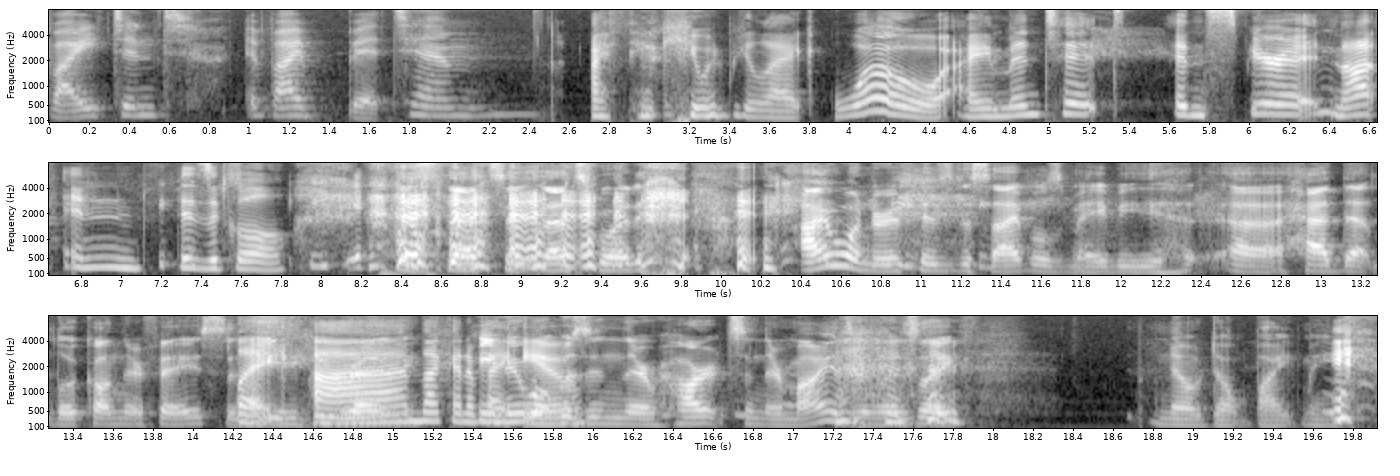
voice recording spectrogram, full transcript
bite and if I bit him? I think he would be like, "Whoa, I meant it in spirit, not in physical." That's, that's, that's what I wonder if his disciples maybe uh, had that look on their face. And Like, "I'm not gonna He bite knew you." what was in their hearts and their minds, and was like, "No, don't bite me.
